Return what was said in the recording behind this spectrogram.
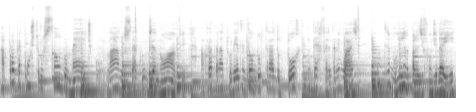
a própria construção do médico, lá no século XIX, a própria natureza, então, do tradutor interfere na linguagem, contribuindo para difundir daí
